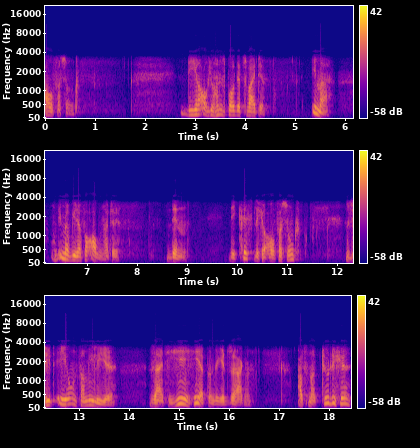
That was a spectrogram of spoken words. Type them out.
Auffassung, die ja auch Johannes Paul II. immer und immer wieder vor Augen hatte. Denn die christliche Auffassung sieht Ehe und Familie seit jeher, können wir jetzt sagen, als natürliche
